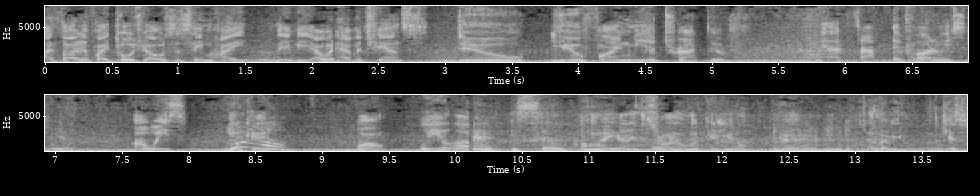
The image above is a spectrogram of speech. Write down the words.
I thought if I told you I was the same height, maybe I would have a chance. Do you find me attractive? Attractive always you. Always? Yeah. Okay. Well, Who you are is so oh my god, I just want to look at you. I love you. Kiss.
